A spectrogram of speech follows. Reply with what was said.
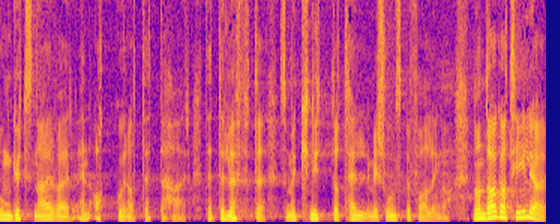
om Guds nærvær enn akkurat dette her. Dette løftet som er knytta til misjonsbefalinga. Noen dager tidligere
